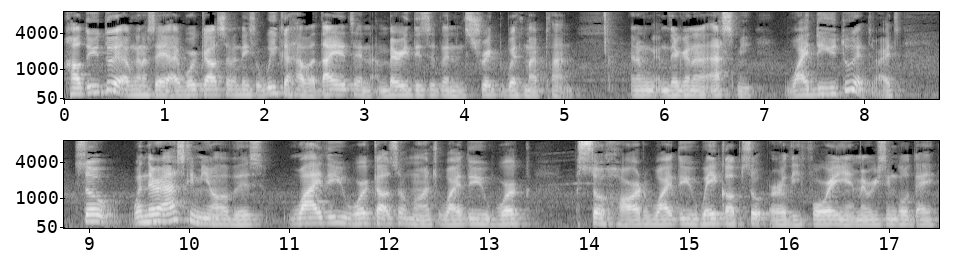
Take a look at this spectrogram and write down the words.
how do you do it? I'm gonna say I work out seven days a week. I have a diet, and I'm very disciplined and strict with my plan. And, I'm, and they're gonna ask me, why do you do it? Right? So when they're asking me all of this, why do you work out so much? Why do you work so hard? Why do you wake up so early, 4 a.m. every single day?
